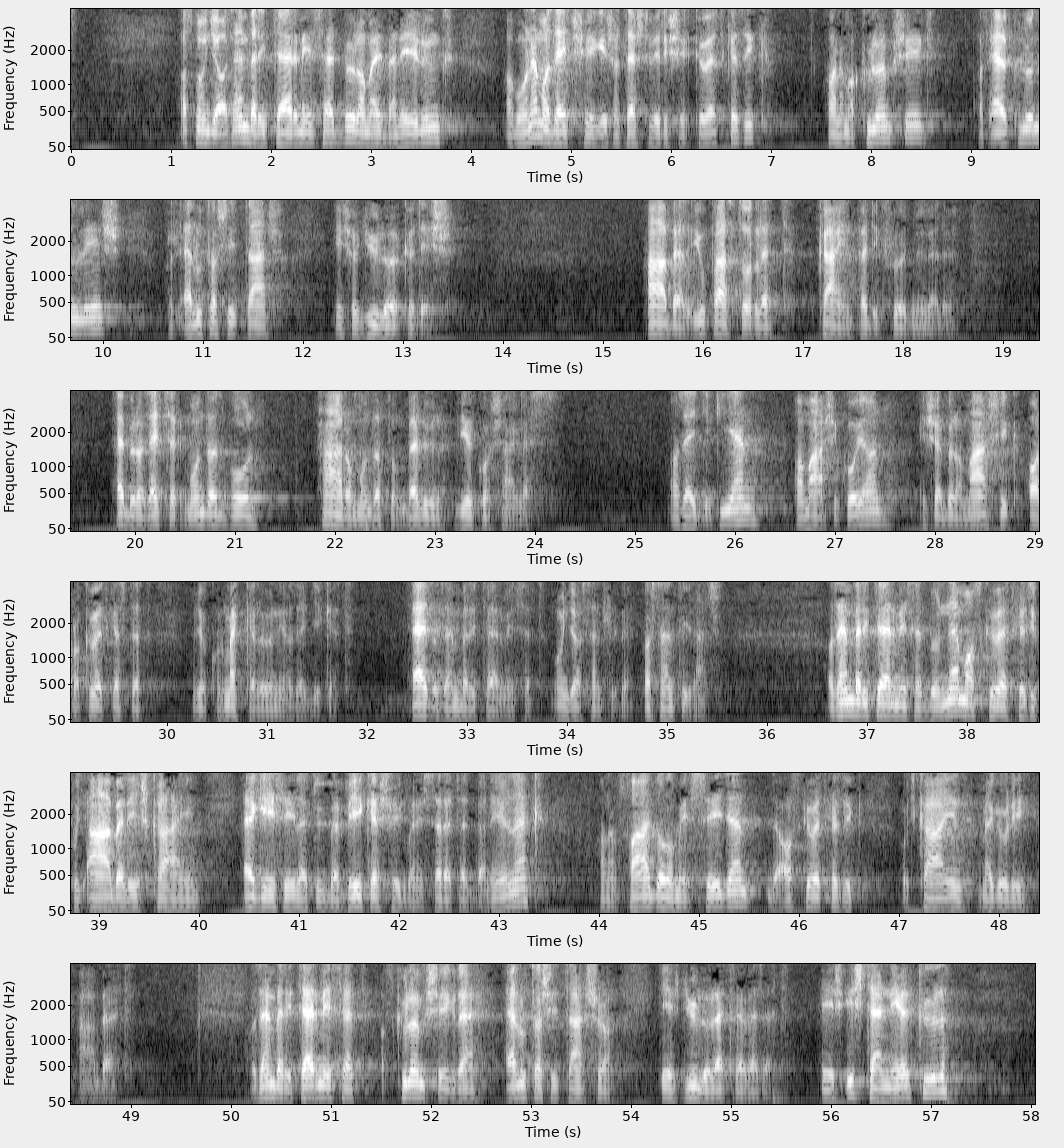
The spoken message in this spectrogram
Azt mondja, az emberi természetből, amelyben élünk, abból nem az egység és a testvériség következik, hanem a különbség, az elkülönülés, az elutasítás és a gyűlölködés. Ábel jupásztor lett, Káin pedig földművelő. Ebből az egyszerű mondatból három mondaton belül gyilkosság lesz. Az egyik ilyen, a másik olyan, és ebből a másik arra következtet, hogy akkor meg kell ölni az egyiket. Ez az emberi természet, mondja a, Szent, a Szentírás. Az emberi természetből nem az következik, hogy Ábel és Káin egész életükben békességben és szeretetben élnek, hanem fájdalom és szégyen, de az következik, hogy Káin megöli Ábelt. Az emberi természet az különbségre, elutasításra és gyűlöletre vezet. És Isten nélkül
